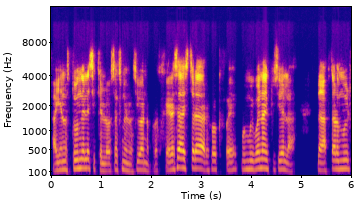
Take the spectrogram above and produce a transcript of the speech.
ahí en los túneles y que los X-Men los iban a proteger. Esa historia recuerdo que fue muy, muy buena, inclusive la, la adaptaron muy,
